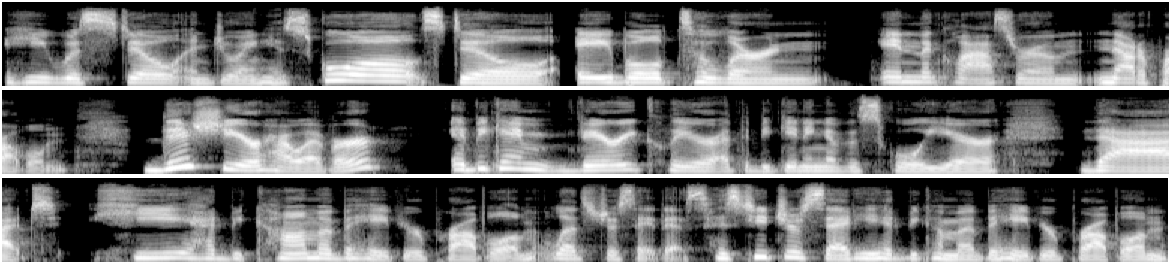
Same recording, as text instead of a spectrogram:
He was still enjoying his school, still able to learn in the classroom, not a problem. This year, however, it became very clear at the beginning of the school year that he had become a behavior problem. Let's just say this his teacher said he had become a behavior problem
